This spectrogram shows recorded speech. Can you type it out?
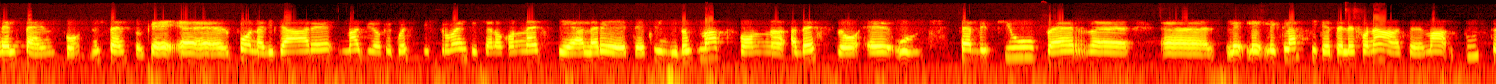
nel tempo, nel senso che eh, può navigare, immagino che questi strumenti siano connessi alla rete, quindi lo smartphone adesso un, serve più per eh, eh, le, le, le, classiche telefonate, ma tutte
